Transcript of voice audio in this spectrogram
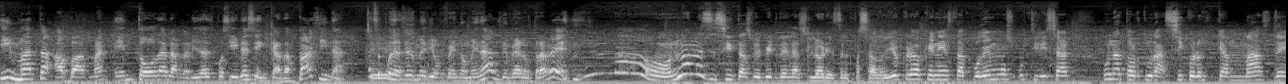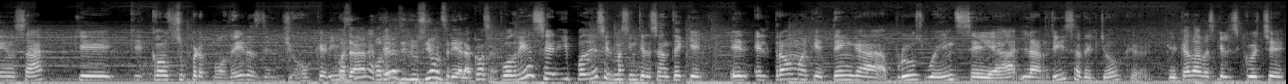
y mata a Batman en todas las realidades posibles en cada página. Sí, Eso podría ser medio fenomenal de ver otra vez. No, no necesitas vivir de las glorias del pasado. Yo creo que en esta podemos utilizar una tortura psicológica más densa que, que con superpoderes del Joker. O Imagínate. sea, poderes de ilusión sería la cosa. Podría ser, y podría ser más interesante que el, el trauma que tenga Bruce Wayne sea la risa del Joker. Que cada vez que le escuche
